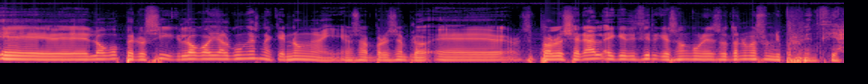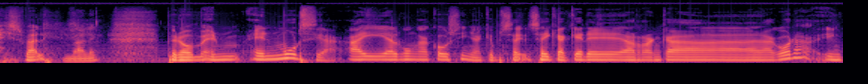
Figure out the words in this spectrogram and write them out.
Eh, logo, pero sí, logo hai algunhas na que non hai, o sea, por exemplo, eh polo xeral hai que dicir que son comunidades autónomas uniprovinciais, vale? Vale. Pero en, en Murcia hai algunha cousiña que sei, sei que quere arrancar agora, in,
